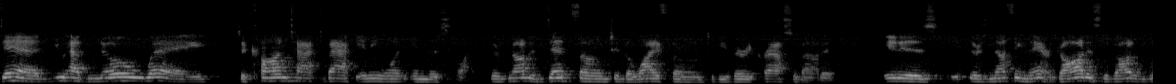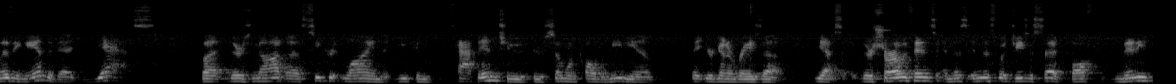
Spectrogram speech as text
dead, you have no way to contact back anyone in this life. There's not a dead phone to the live phone, to be very crass about it. It is, there's nothing there. God is the God of the living and the dead, yes, but there's not a secret line that you can tap into through someone called a medium that you're going to raise up. Yes, there's charlatans, and this, and this is what Jesus said. False, many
